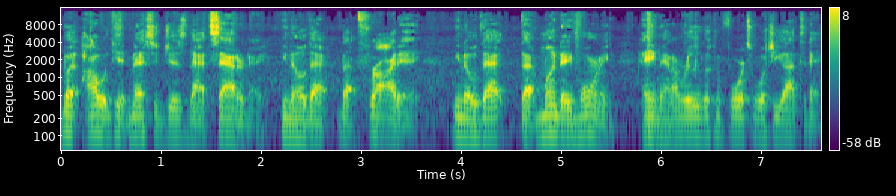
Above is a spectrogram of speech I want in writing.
but I would get messages that Saturday, you know, that that Friday, you know, that that Monday morning. Hey man, I'm really looking forward to what you got today.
